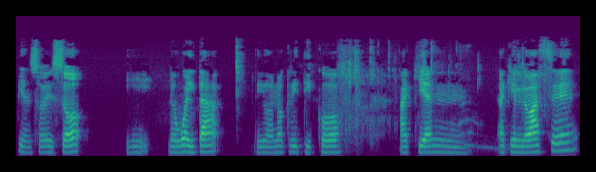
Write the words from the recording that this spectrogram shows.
pienso eso y de vuelta digo, no critico a quien, a quien lo hace,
